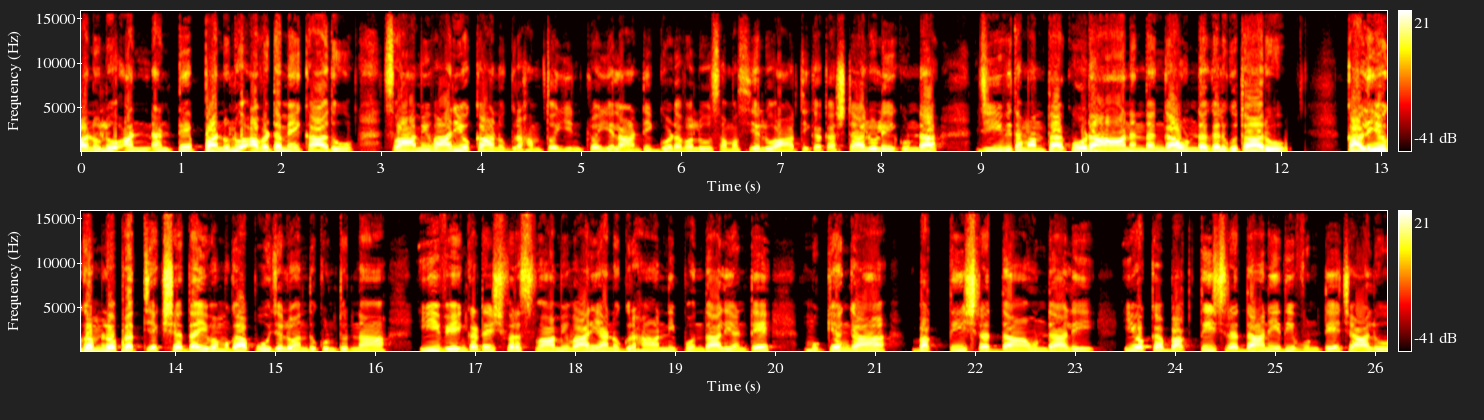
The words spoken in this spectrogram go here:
పనులు అన్ అంటే పనులు అవటమే కాదు. స్వామివారి యొక్క అనుగ్రహంతో ఇంట్లో ఎలాంటి గొడవలు సమస్యలు ఆర్థిక కష్టాలు లేకుండా జీవితం అంతా కూడా ఆనందంగా ఉండగలుగుతారు. కలియుగంలో ప్రత్యక్ష దైవముగా పూజలు అందుకుంటున్న ఈ వెంకటేశ్వర స్వామివారి అనుగ్రహాన్ని పొందాలి అంటే ముఖ్యంగా భక్తి శ్రద్ధ ఉండాలి. ఈ యొక్క భక్తి శ్రద్ధ అనేది ఉంటే చాలు.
